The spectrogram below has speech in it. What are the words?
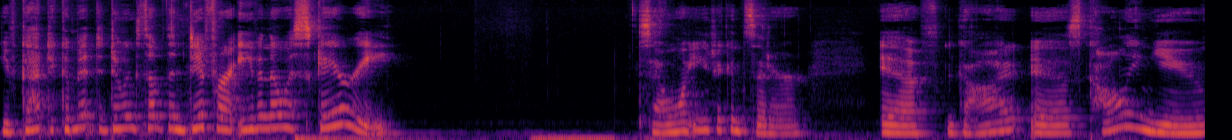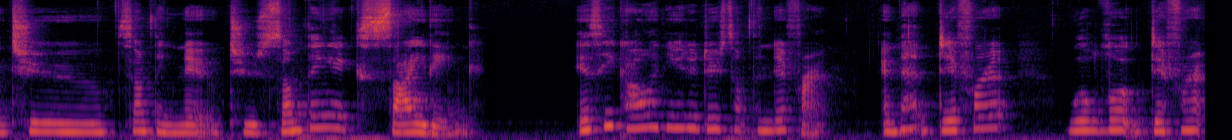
You've got to commit to doing something different, even though it's scary. So I want you to consider if God is calling you to something new, to something exciting, is He calling you to do something different? And that different will look different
